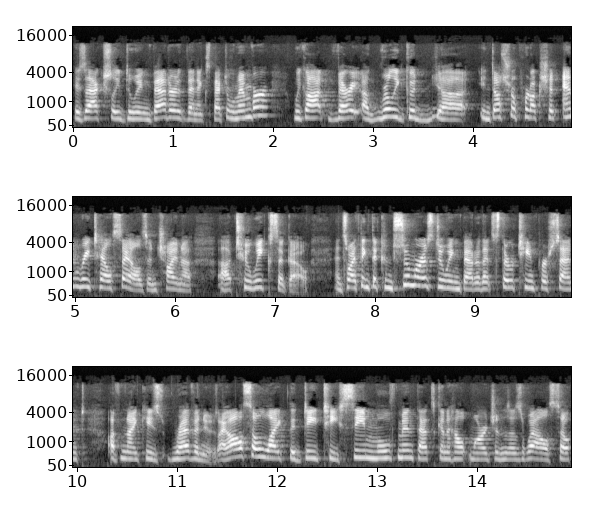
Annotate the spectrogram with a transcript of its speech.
is actually doing better than expected. Remember, we got very a really good uh, industrial production and retail sales in China uh, two weeks ago. And so I think the consumer is doing better. That's 13% of Nike's revenues. I also like the DTC movement. That's going to help margins as well. So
